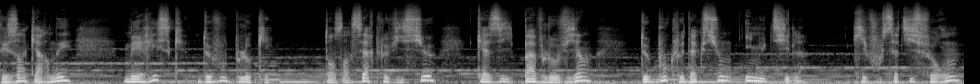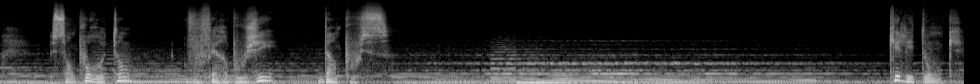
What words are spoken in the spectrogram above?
désincarnée, mais risque de vous bloquer dans un cercle vicieux quasi pavlovien de boucles d'action inutiles qui vous satisferont sans pour autant vous faire bouger d'un pouce. Quel est donc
